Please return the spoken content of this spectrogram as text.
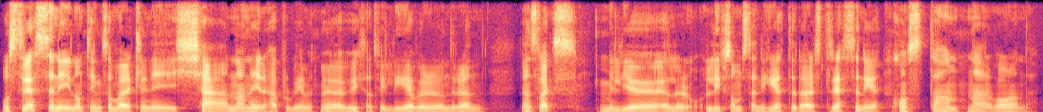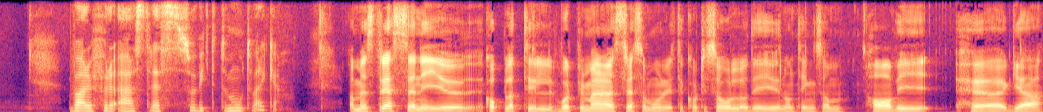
Och stressen är ju någonting som verkligen är kärnan i det här problemet med övervikt. Att vi lever under en, en slags miljö eller livsomständigheter där stressen är konstant närvarande. Varför är stress så viktigt att motverka? Ja men stressen är ju kopplat till vårt primära stresshormon heter kortisol och det är ju någonting som har vi höga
